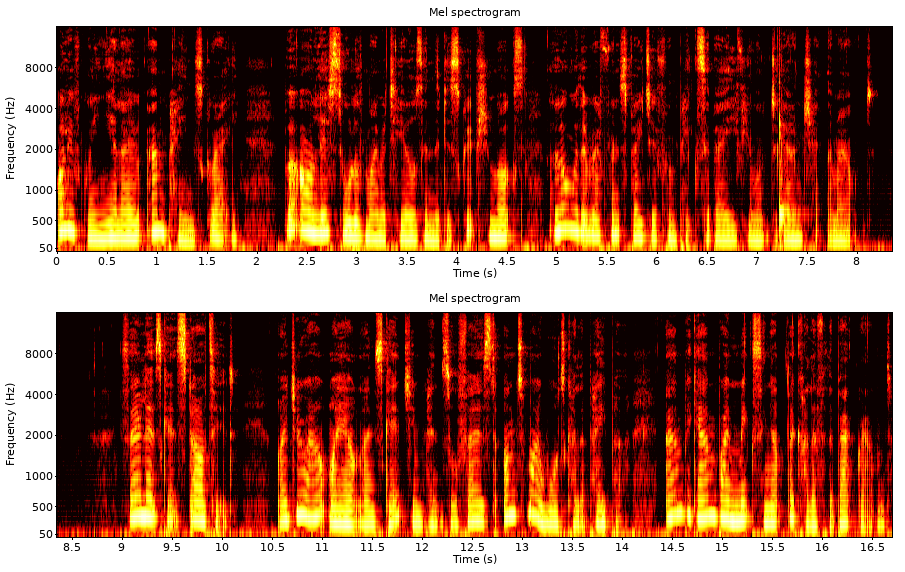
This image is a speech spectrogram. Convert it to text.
Olive Green Yellow and Payne's Grey but I'll list all of my materials in the description box along with a reference photo from Pixabay if you want to go and check them out. So let's get started. I drew out my outline sketch in pencil first onto my watercolour paper and began by mixing up the colour for the background.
